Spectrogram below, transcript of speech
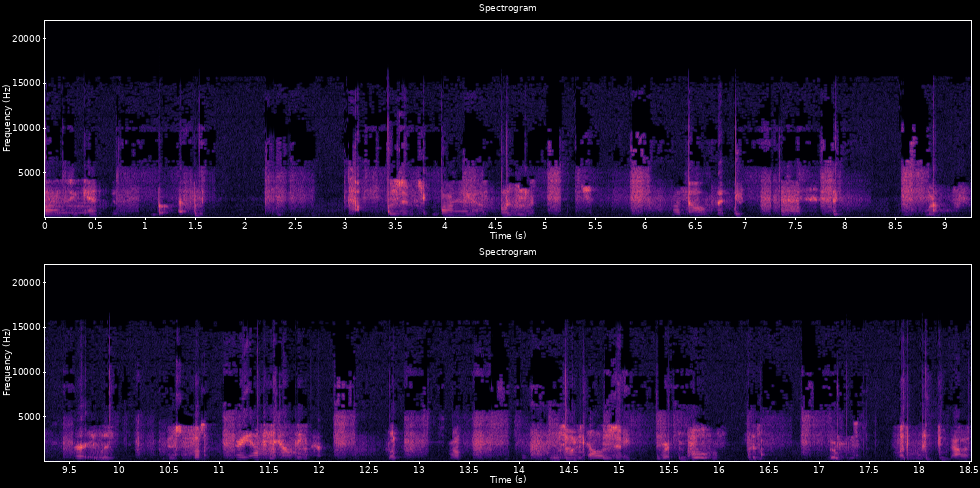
as you can. No, but. It was very up helping. Can.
